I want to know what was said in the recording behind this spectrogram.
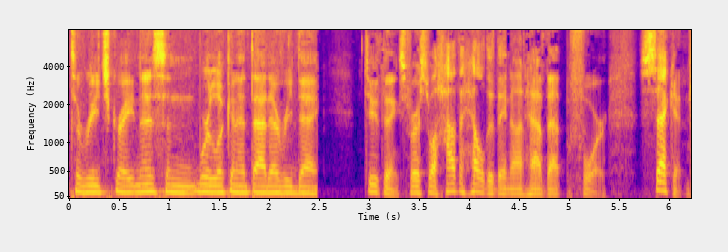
to reach greatness, and we're looking at that every day. Two things. First of all, how the hell did they not have that before? Second,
